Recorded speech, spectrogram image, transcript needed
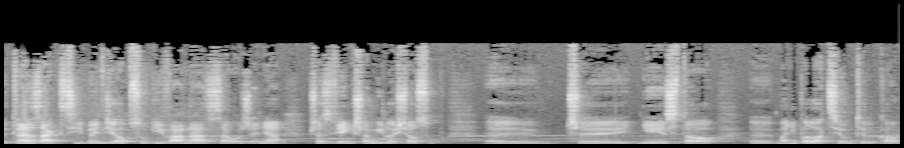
y, transakcji będzie obsługiwana z założenia przez większą ilość osób. Y, czy nie jest to y, manipulacją tylko?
